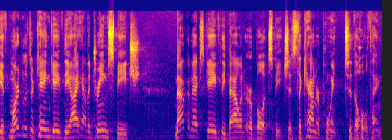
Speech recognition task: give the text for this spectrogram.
if Martin Luther King gave the I Have a Dream speech, Malcolm X gave the ballot or bullet speech. It's the counterpoint to the whole thing.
